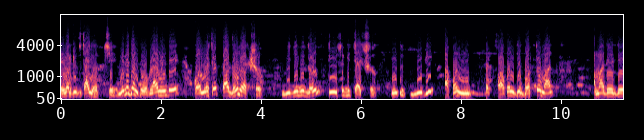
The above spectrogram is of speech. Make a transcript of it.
এবার কিন্তু তাই হচ্ছে। দেখেছেন তো, পার্লামেন্টে কংগ্রেসের প্রায় ধরুন একশো। বিজেপির ধরুন তিনশো কি চারশো। কিন্তু বিজেপি এখন এখন যে বর্তমান আমাদের যে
